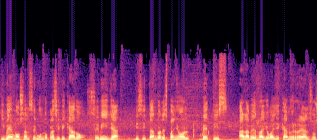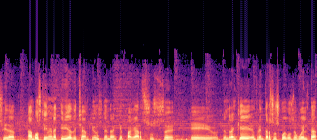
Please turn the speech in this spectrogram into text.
Y vemos al segundo clasificado, Sevilla, visitando al español Betis, a la vez Rayo Vallecano y Real Sociedad. Ambos tienen actividad de Champions, tendrán que pagar sus, eh, eh, tendrán que enfrentar sus juegos de vuelta.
